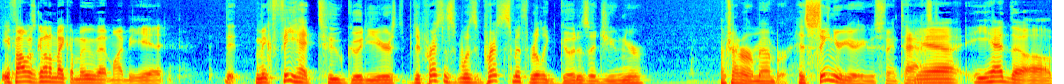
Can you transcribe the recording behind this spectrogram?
If I was going to make a move, that might be it. McPhee had two good years. Did Preston was Preston Smith really good as a junior? I'm trying to remember. His senior year, he was fantastic. Yeah, he had the uh,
